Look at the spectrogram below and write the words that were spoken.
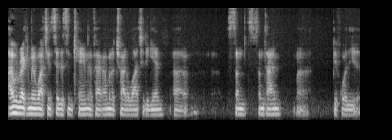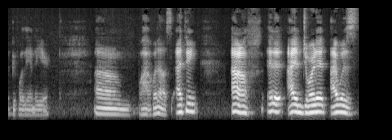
I would recommend watching Citizen Kane. In fact, I'm going to try to watch it again uh, some sometime uh, before the before the end of the year. Um, wow, what else? I think I don't know. It, I enjoyed it. I was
